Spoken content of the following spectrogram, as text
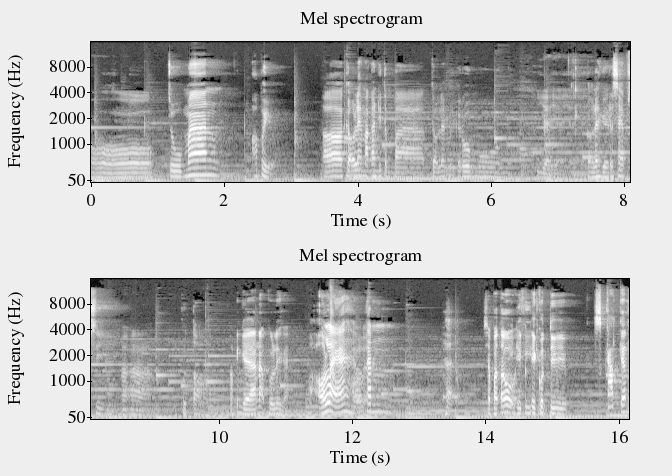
Oh. Cuman apa ya? Eh, gak boleh makan di tempat, gak boleh berkerumun, Iya iya iya. gak boleh gak resepsi, Heeh. ikut toh. Tapi nggak anak boleh kan? Oleh, kan hak Siapa tahu ik- ikut di skat kan?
